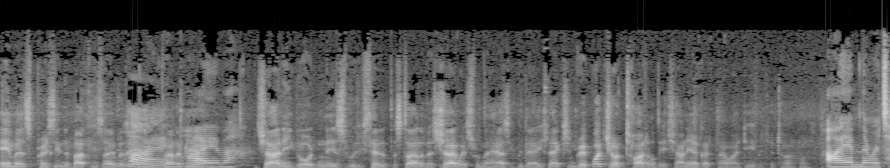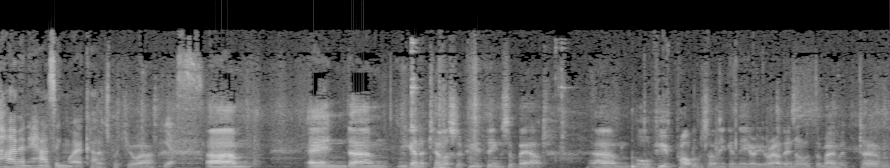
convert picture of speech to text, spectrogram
Emma's pressing the buttons over there Hi. in front of you. Hi, Emma. Shani Gordon is, we said at the start of the show, is from the Housing for the Aged Action Group. What's your title there, Shani? I've got no idea what your title is. I am the retirement housing worker. That's what you are. Yes. Um, and um, you're going to tell us a few things about, um, or a few problems, I think, in the area, are there not at the moment? Um, well,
